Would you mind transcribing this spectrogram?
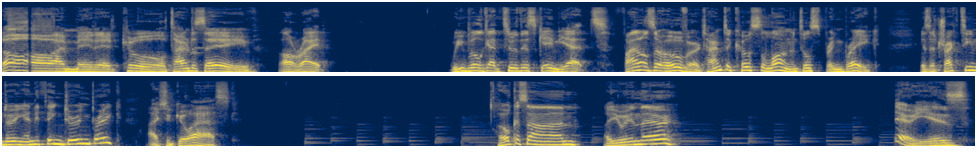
Oh, I made it. Cool. Time to save. All right. We will get through this game yet. Finals are over. Time to coast along until spring break. Is the track team doing anything during break? I should go ask. Okasan, are you in there? There he is.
